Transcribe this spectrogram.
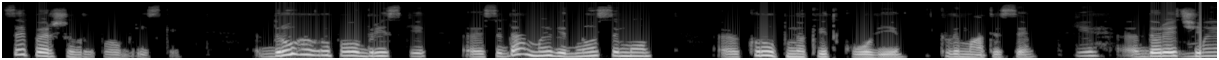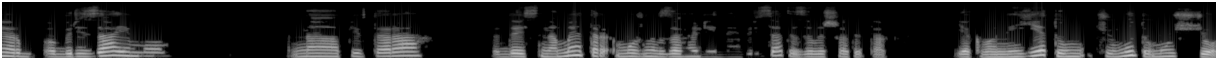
Це перша група обрізки. Друга група обрізки е, сюди ми відносимо крупноквіткові клематиси. І, До речі, ми обрізаємо на півтора, десь на метр, можна взагалі не обрізати, залишати так, як вони є. Тому, чому? Тому що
